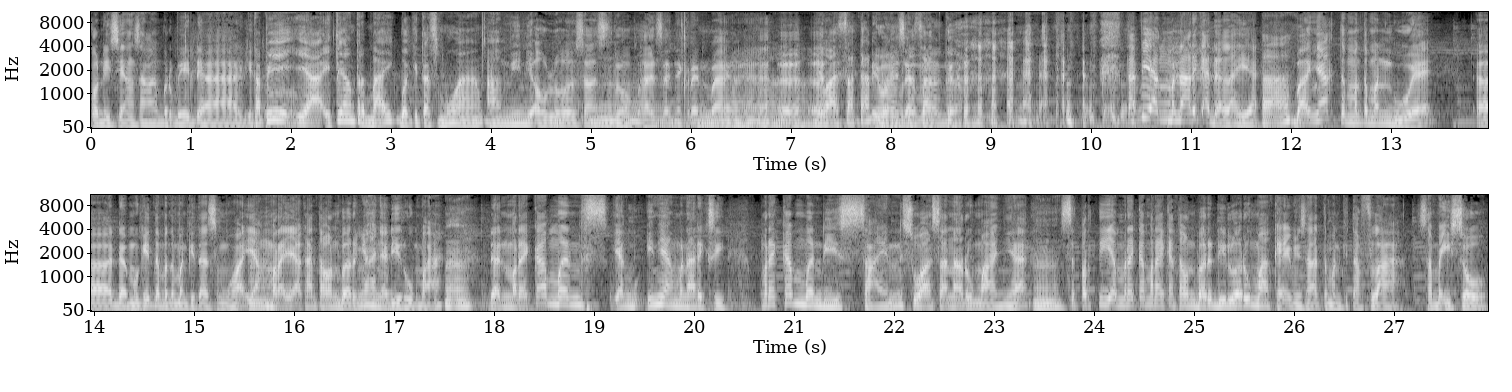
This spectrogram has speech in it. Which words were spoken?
kondisi yang sangat berbeda gitu. tapi ya itu yang terbaik buat kita semua Amin ya Allah, sastro bahasanya keren banget. Ya, dewasa kan Dewasa 2021. banget. Tapi yang menarik adalah ya, Ha-ha. banyak teman-teman gue eh, dan mungkin teman-teman kita semua yang merayakan tahun barunya hanya di rumah dan mereka men yang ini yang menarik sih. Mereka mendesain suasana rumahnya seperti yang mereka merayakan tahun baru di luar rumah kayak misalnya teman kita Fla sama Iso.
